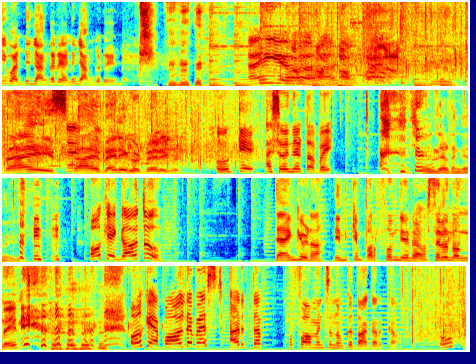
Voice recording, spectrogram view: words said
ഈ വണ്ടി ഞങ്ങളുടെയാണ് ഞങ്ങളുടെയാണ്. അയ്യോ. Very good very good okay Ashok ചേട്ടാ ബൈ. ചേട്ടൻ കലകി ഓക്കെ ഗൗതു. താങ്ക് യുടാ എനിക്കും പെർഫോം ചെയ്യാൻ അവസരം തന്നേന്. ഓക്കെ അപ്പോൾ ഓൾ ദ ബെസ്റ്റ് അടുത്ത പെർഫോമൻസ് നമുക്ക് തകർക്കാം. ഓക്കെ.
